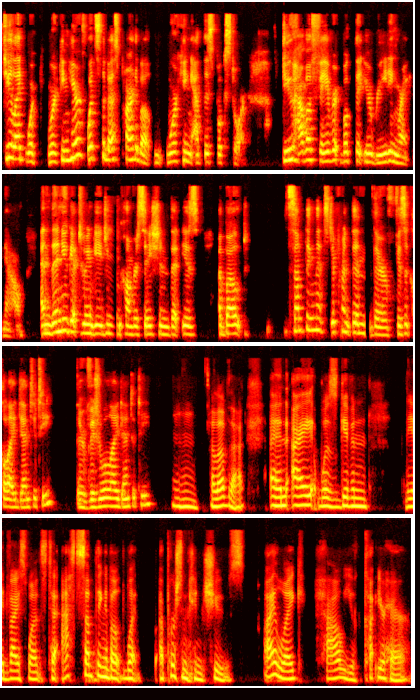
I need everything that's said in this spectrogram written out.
do you like work, working here? What's the best part about working at this bookstore? Do you have a favorite book that you're reading right now? And then you get to engage in conversation that is about something that's different than their physical identity, their visual identity. Mm-hmm. I love that. And I was given the advice once to ask something about what a person can choose. I like how you cut your hair,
